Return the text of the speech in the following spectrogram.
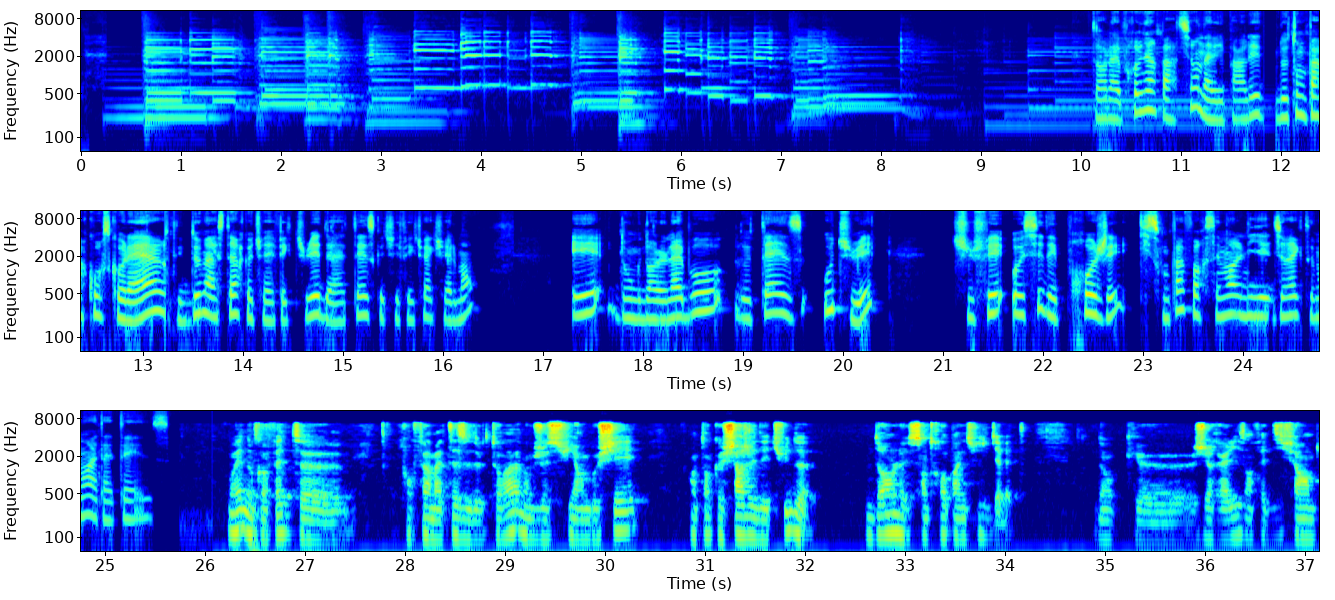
Dans la première partie, on avait parlé de ton parcours scolaire, des deux masters que tu as effectués, de la thèse que tu effectues actuellement. Et donc dans le labo de thèse où tu es, tu fais aussi des projets qui ne sont pas forcément liés directement à ta thèse. Oui, donc en fait, euh, pour faire ma thèse de doctorat, donc je suis embauché en tant que chargé d'études dans le Centre européen d'études du diabète. Donc euh, je réalise en fait différents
